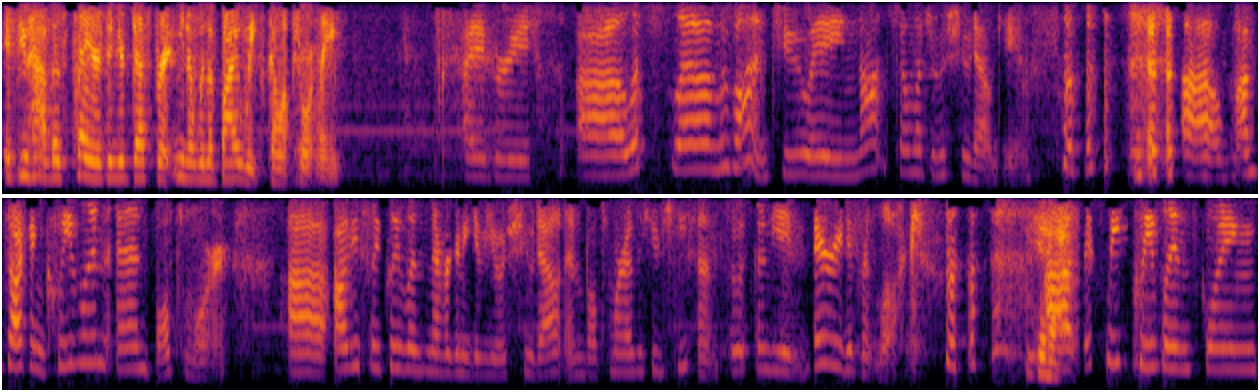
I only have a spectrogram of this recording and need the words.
if you have those players and you're desperate, you know, when the bye weeks come up shortly. I agree. Uh, let's uh, move on to a not so much of a shootout game. um, I'm talking Cleveland and Baltimore. Uh, obviously, Cleveland's never going to give you a shootout, and Baltimore has a huge defense, so it's going to be a very different look. yeah. Uh, this week, Cleveland's going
